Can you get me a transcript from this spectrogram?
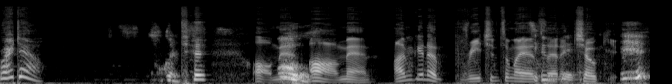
right now. oh man, Ooh. oh man, I'm gonna reach into my headset and choke you.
